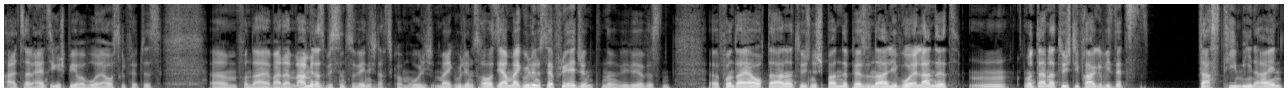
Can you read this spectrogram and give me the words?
halt sein einziges Spiel war, wo er ausgeflippt ist. Ähm, von daher war, war mir das ein bisschen zu wenig. Ich dachte, komm, hol ich Mike Williams raus. Ja, Mike Williams der Free Agent, ne, wie wir wissen. Äh, von daher auch da natürlich eine spannende Personalie, wo er landet. Mm, und dann natürlich die Frage, wie setzt das Team ihn ein.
